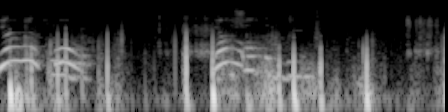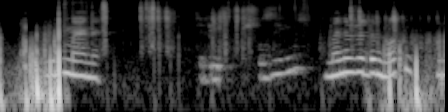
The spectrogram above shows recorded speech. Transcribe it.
Я вас був. Від мене. Тобі що за юз? У мене вже давно тут. Все.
